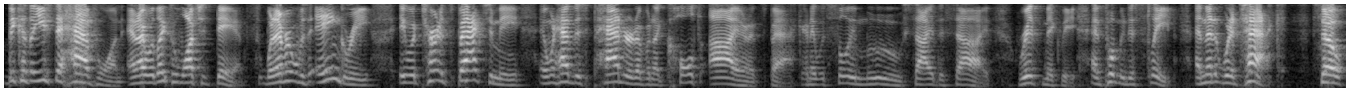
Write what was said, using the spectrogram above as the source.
because I used to have one, and I would like to watch it dance. Whenever it was angry, it would turn its back to me and would have this pattern of an occult eye on its back, and it would slowly move side to side, rhythmically, and put me to sleep. And then it would attack. So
